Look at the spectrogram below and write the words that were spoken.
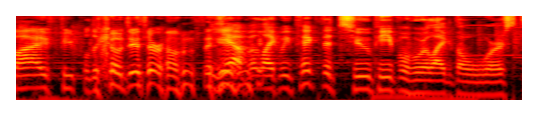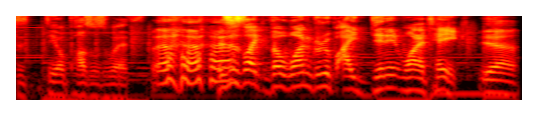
five people, to go do their own thing. yeah, but like we picked the two people who are like the worst to deal puzzles with. This is like the one group I didn't want to take. yeah.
